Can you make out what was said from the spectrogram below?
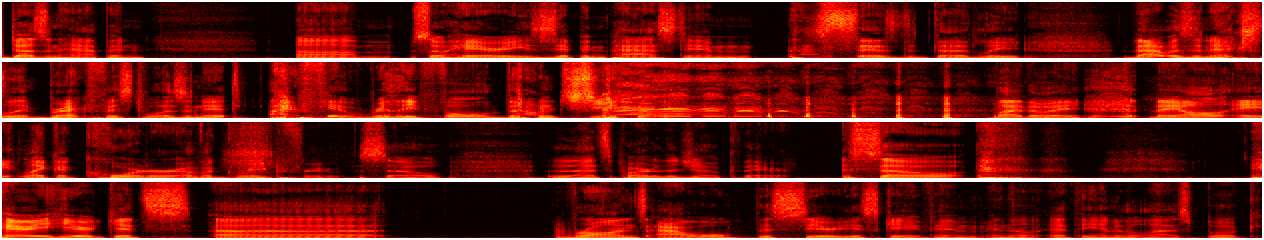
Doesn't happen. Um, so Harry zipping past him says to Dudley, "That was an excellent breakfast, wasn't it? I feel really full, don't you?" By the way, they all ate like a quarter of a grapefruit, so that's part of the joke there. So Harry here gets uh Ron's owl this Sirius gave him in the at the end of the last book.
